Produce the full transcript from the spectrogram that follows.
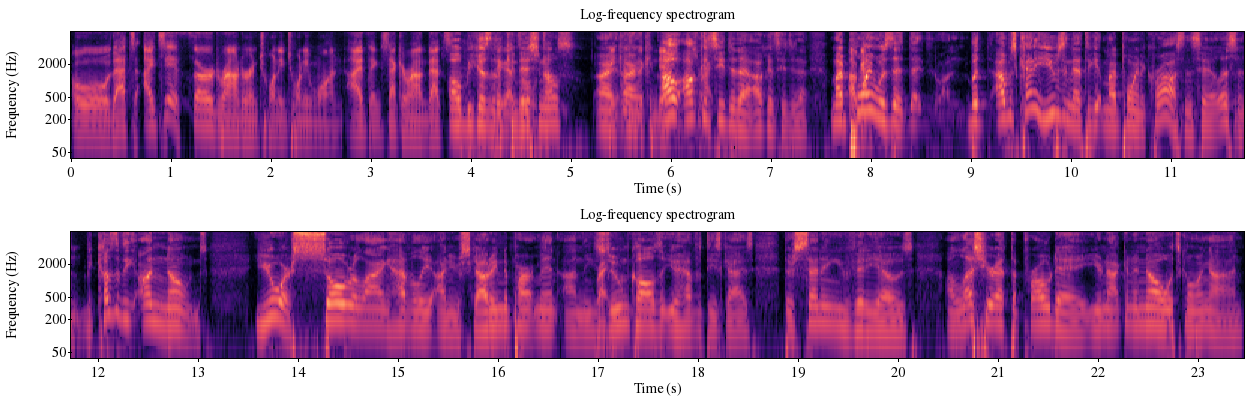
Oh, that's I'd say a third rounder in 2021. I think second round. That's Oh, because of the think that's a little conditionals. All right, Because all of right. the I'll, I'll right. concede to that. I'll concede to that. My point was that, that, but I was kind of using that to get my point across and say, listen, Mm-hmm. because of the unknowns, you are so relying heavily on your scouting department, on these Right. Zoom calls that you have with these guys. They're sending you videos. Unless you're at the pro day, you're not going to know what's going on.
